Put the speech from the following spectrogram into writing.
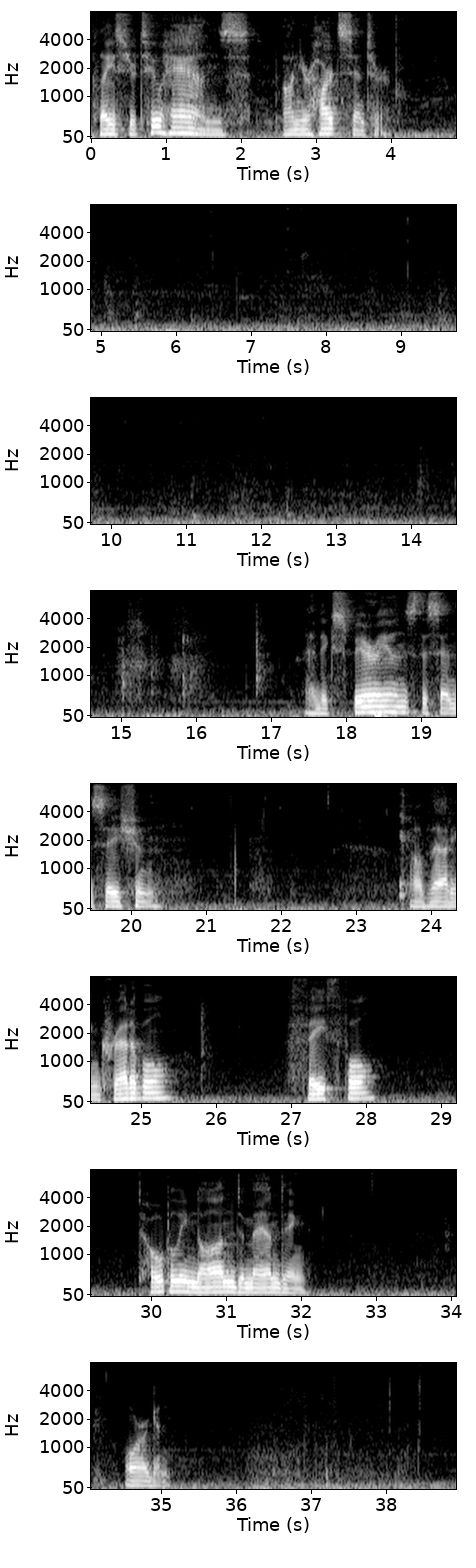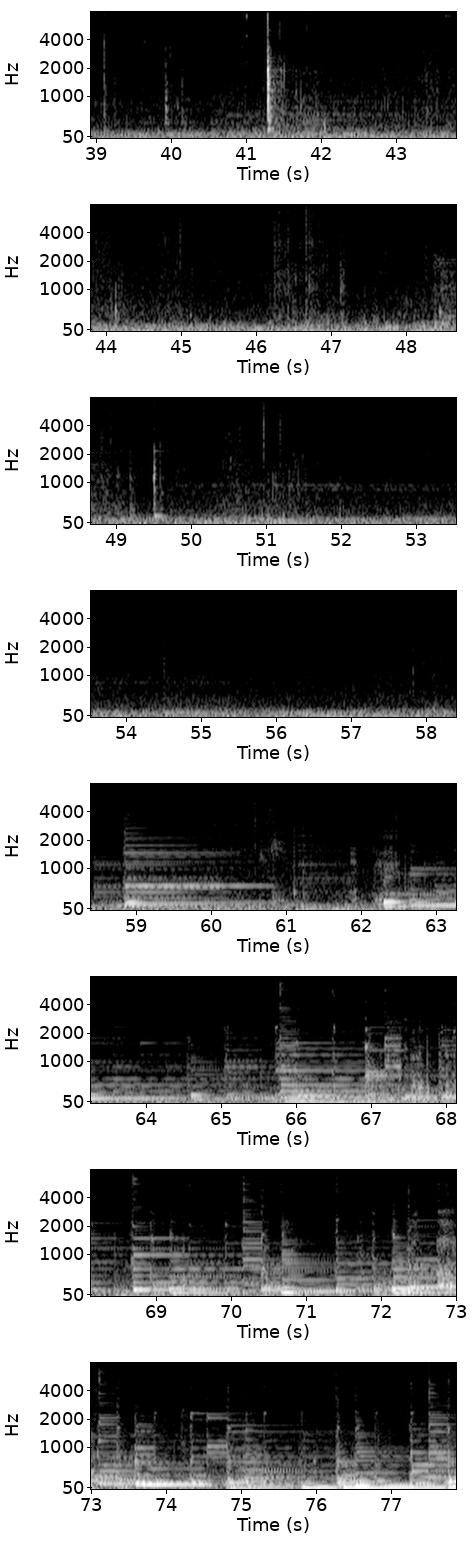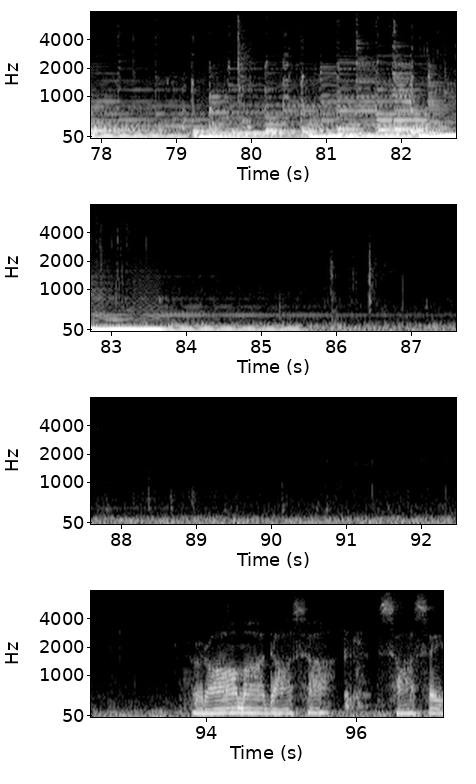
Place your two hands on your heart center. And experience the sensation of that incredible, faithful, totally non demanding organ.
